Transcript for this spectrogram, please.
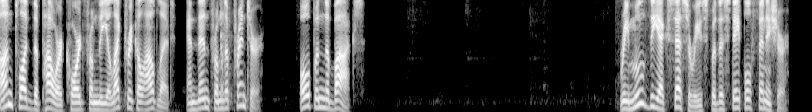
Unplug the power cord from the electrical outlet and then from the printer. Open the box. Remove the accessories for the staple finisher.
